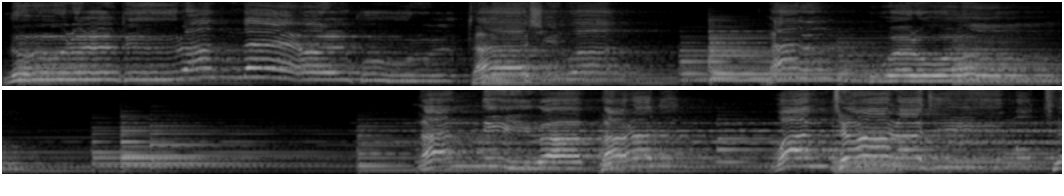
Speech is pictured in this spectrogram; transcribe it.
눈을 내 얼굴을 다시 봐 완전하지 못해.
